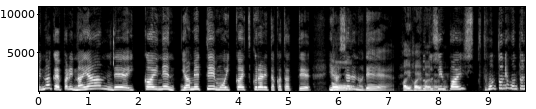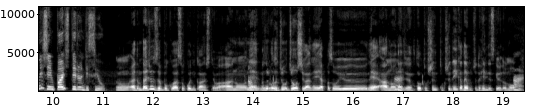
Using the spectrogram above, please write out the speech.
や、なんかやっぱり悩んで、一回ね、やめて、もう一回作られた方っていらっしゃるので、はいはいはいはい、はい。ちょっと心配し、本当に本当に心配してるんですよ。うん。あ、でも大丈夫ですよ。僕はそこに関しては。あのね、それこそ上上司がね、やっぱそういうね、あの、はいなんていうの、と特殊、特殊で言い方はちょっと変ですけれども、はい。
